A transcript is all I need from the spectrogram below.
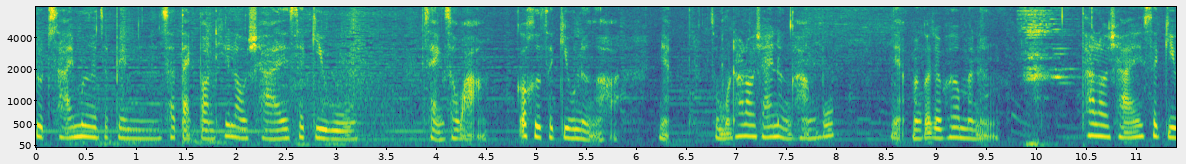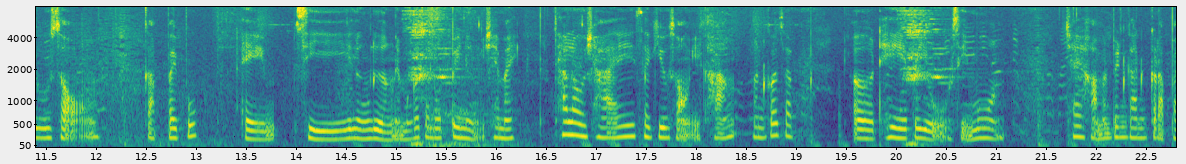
จุดซ้ายมือจะเป็นสแต็กตอนที่เราใช้สกิล แสงสว่างก็คือสกิลหนึ่งอะค่ะ เนี่ยสมมุติถ้าเราใช้หนึ่งครั้งปุ๊บ เนี่ยมันก็จะเพิ่มมาหนึ่ง ถ้าเราใช้สกิลสองกลับไปปุ๊บไอ้สีเหลืองๆเนี่ยมันก็จะลดไปหนึ่งใช่ไหม ถ้าเราใช้สกิลสองอีกครั้ง มันก็จะเออเทไปอยู่สีม่วง ใช่ค่ะ มันเป็นการกลับไป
